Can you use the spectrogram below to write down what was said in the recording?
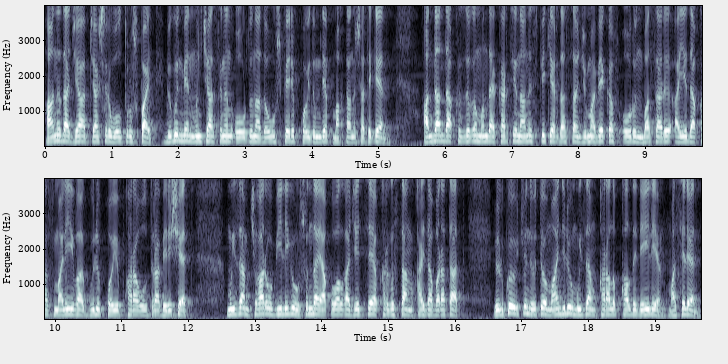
Аны да жаап жашырып олтурушпайт. Бүгүн мен мынчасынын ордуна добуш берип койдум деп мактанышат экен. Андан да кызыгы мындай картинаны спикер дастан жумабеков орун басары аида касымалиева күлүп коюп карап олтура беришет мыйзам чыгаруу бийлиги ушундай акыбалга жетсе кыргызстан кайда баратат? Өлкө үчүн өтө маанилүү мыйзам каралып калды дейли. Маселен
